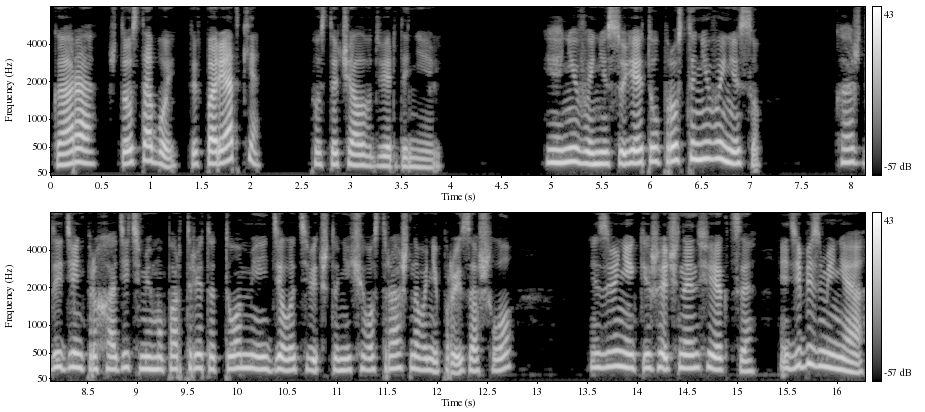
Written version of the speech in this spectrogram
«Кара, что с тобой? Ты в порядке?» — постучал в дверь Даниэль. «Я не вынесу, я этого просто не вынесу. Каждый день проходить мимо портрета Томми и делать вид, что ничего страшного не произошло? Извини, кишечная инфекция, иди без меня».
